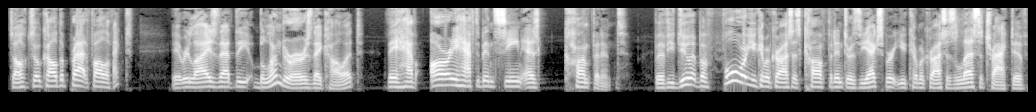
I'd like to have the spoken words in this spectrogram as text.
It's also called the pratfall effect. It relies that the blunderers, they call it, they have already have to been seen as confident. But if you do it before you come across as confident or as the expert, you come across as less attractive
